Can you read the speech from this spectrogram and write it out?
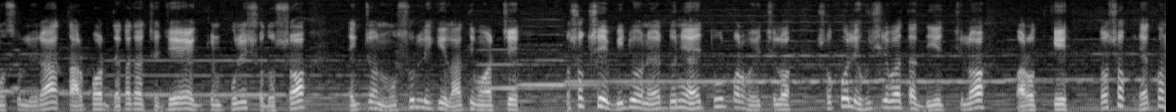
মুসল্লিরা, তারপর দেখা যাচ্ছে যে একজন পুলিশ সদস্য একজন মুসল্লিকে লাথি মারছে। দর্শক, সেই ভিডিও নেট দুনিয়ায় তুলপার হয়েছিল সকলে হুঁশিয়ারি বার্তা দিয়েছিল ভারতকে। দর্শক, এখন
